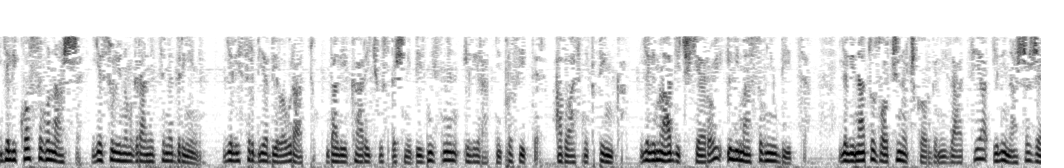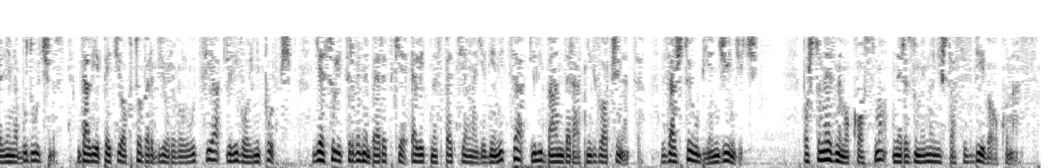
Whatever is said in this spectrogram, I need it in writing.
Je li Kosovo naše? Jesu li nam granice na Drini? Je li Srbija bila u ratu? Da li je Karić uspešni biznismen ili ratni profiter, a vlasnik Pinka? Je li Mladić heroj ili masovni ubica? Je li NATO zločinačka organizacija ili naša željena budućnost? Da li je 5. oktobar bio revolucija ili vojni puč? Jesu li crvene beretke elitna specijalna jedinica ili banda ratnih zločinaca? Zašto je ubijen Đinđić? Pošto ne znamo ko smo, ne razumemo ni šta se zbiva oko nas.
